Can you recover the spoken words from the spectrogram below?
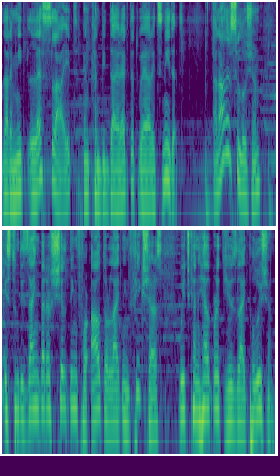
that emit less light and can be directed where it's needed. Another solution is to design better shielding for outdoor lighting fixtures, which can help reduce light pollution.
